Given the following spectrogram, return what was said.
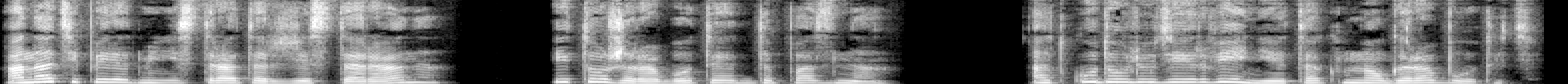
Она теперь администратор ресторана, и тоже работает допоздна. Откуда у людей рвение так много работать?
